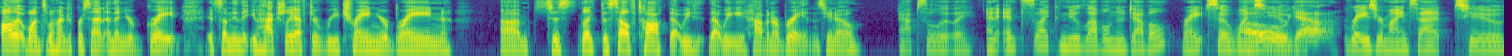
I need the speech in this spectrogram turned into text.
all at once 100% and then you're great. It's something that you actually have to retrain your brain um just like the self-talk that we that we have in our brains you know Absolutely. And it's like new level, new devil, right? So once oh, you yeah. raise your mindset to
